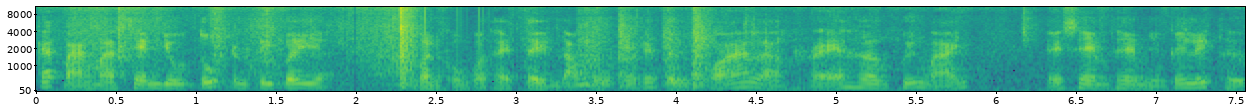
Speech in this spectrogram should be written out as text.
Các bạn mà xem YouTube trên TV mình cũng có thể tìm đọc được với cái từ khóa là rẻ hơn khuyến mãi để xem thêm những cái clip thử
